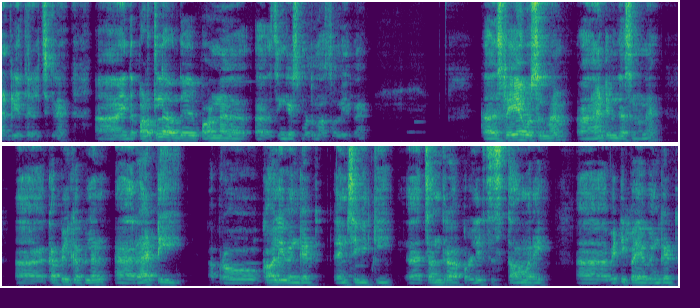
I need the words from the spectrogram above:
நன்றியை தெரிவிச்சுக்கிறேன். இந்த படத்தில் வந்து பாடின சிங்கர்ஸ் மட்டும் நான் சொல்லிடுறேன். ஸ்ரேயா கோஷல் மேம் ஆண்டனி தாசன் அண்ணன், கபில் கபிலன் ராட்டி அப்புறம் காளி வெங்கட் எம்சி விக்கி சந்திரா அப்புறம் லிரிசிஸ் தாமரை வெட்டிப்பய வெங்கட்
